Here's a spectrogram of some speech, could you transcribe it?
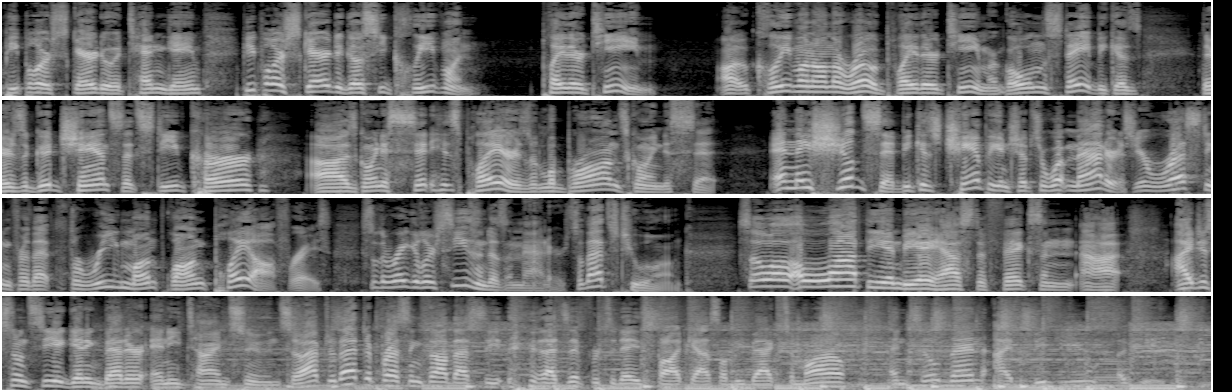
People are scared to attend games. People are scared to go see Cleveland play their team. Uh, Cleveland on the road play their team or Golden State because there's a good chance that Steve Kerr uh, is going to sit his players or LeBron's going to sit. And they should sit because championships are what matters. You're resting for that three month long playoff race. So the regular season doesn't matter. So that's too long. So a, lot the NBA has to fix, and uh, I just don't see it getting better anytime soon. So after that depressing thought, that's the, that's it for today's podcast. I'll be back tomorrow. Until then, I bid you adieu.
